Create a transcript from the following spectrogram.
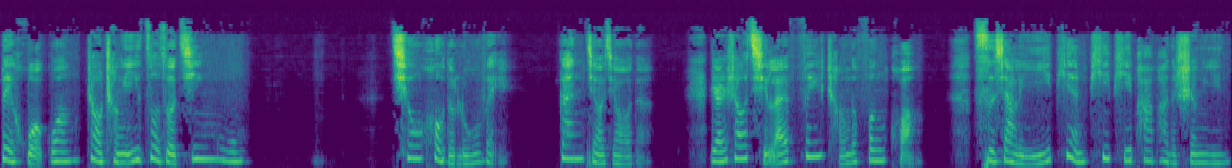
被火光照成一座座金屋。秋后的芦苇，干焦焦的，燃烧起来非常的疯狂，四下里一片噼噼啪啪的声音，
